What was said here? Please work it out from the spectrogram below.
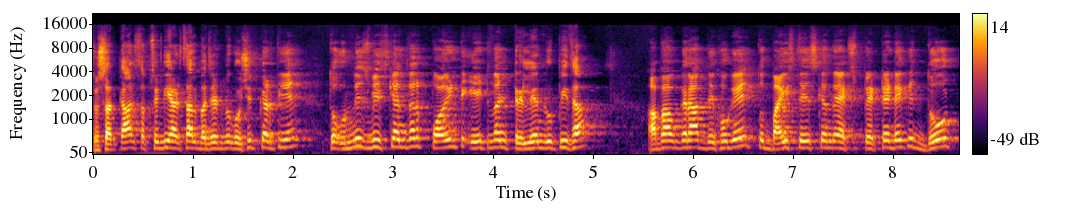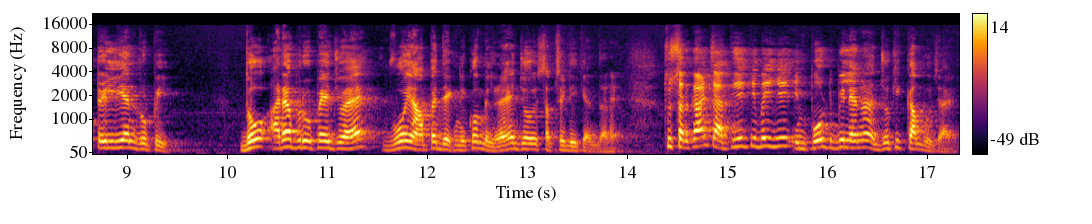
तो सरकार सब्सिडी हर साल बजट में घोषित करती है। तो 19-20 के अंदर 0.81 ट्रिलियन रुपी था। अब अगर आप देखोगे तो 22-23 के अंदर एक्सपेक्टेड है कि दो ट्रिलियन रुपी, दो अरब रुपए जो है, वो यहाँ पे देखने को मिल रहे हैं जो सब्सिडी के अंदर है। तो सरकार चाहती है कि भाई ये इंपोर्ट बिल है ना, जो कि कम हो जाए।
